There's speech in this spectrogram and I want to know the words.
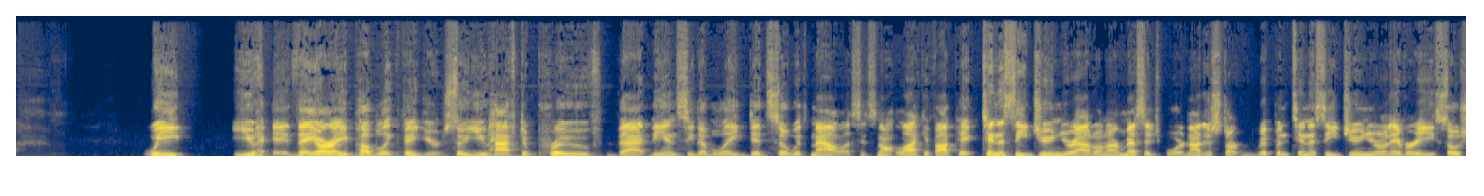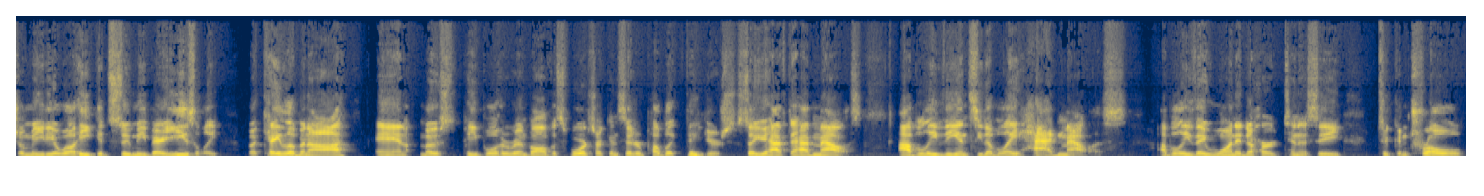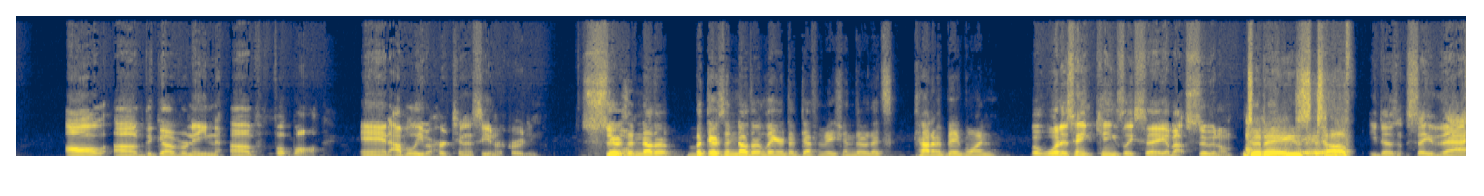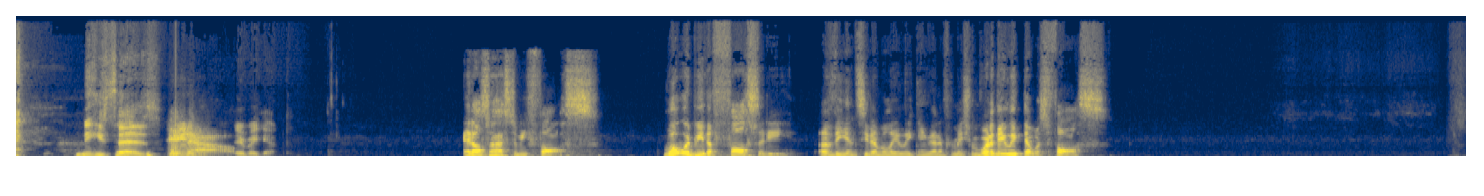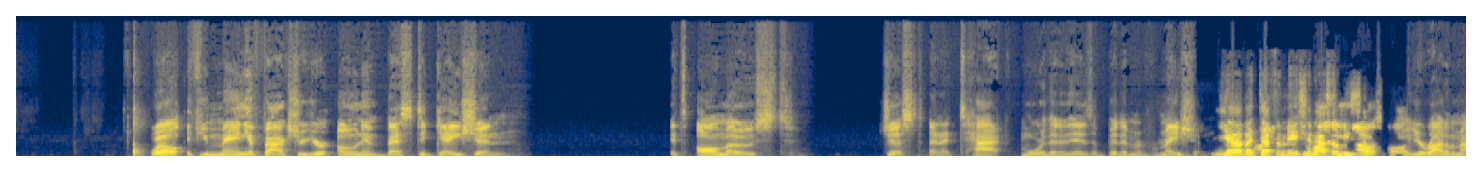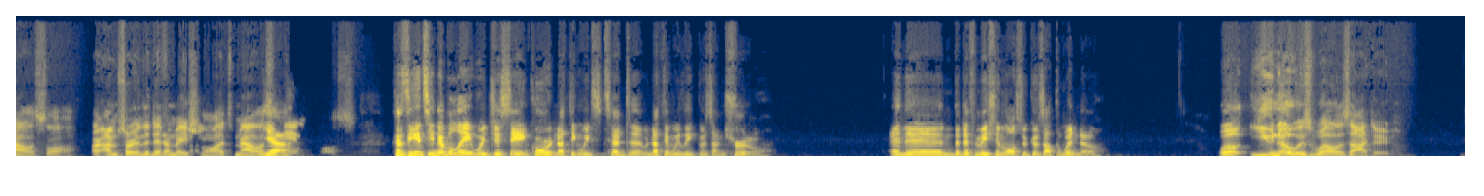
we you eh, they are a public figure so you have to prove that the ncaa did so with malice. It's not like if i pick tennessee junior out on our message board and i just start ripping tennessee junior on every social media well he could sue me very easily. But caleb and i and most people who are involved with sports are considered public figures so you have to have malice. I believe the ncaa had malice. I believe they wanted to hurt tennessee to control all of the governing of football. And I believe it hurt Tennessee in recruiting. Sue there's them. another, but there's another layer to defamation, though. That's kind of a big one. But what does Hank Kingsley say about suing them? Today's tough. He doesn't say that. He says, "Hey now." There we go. It also has to be false. What would be the falsity of the NCAA leaking that information? What did they leak that was false? Well, if you manufacture your own investigation, it's almost just an attack more than it is a bit of information. Yeah, but defamation You're has right to be malice law. You're right on the malice law. Or, I'm sorry, the defamation yeah. law, it's malice. Yeah, because the NCAA would just say in court nothing we said to nothing we leaked was untrue, and then the defamation lawsuit goes out the window. Well, you know as well as I do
